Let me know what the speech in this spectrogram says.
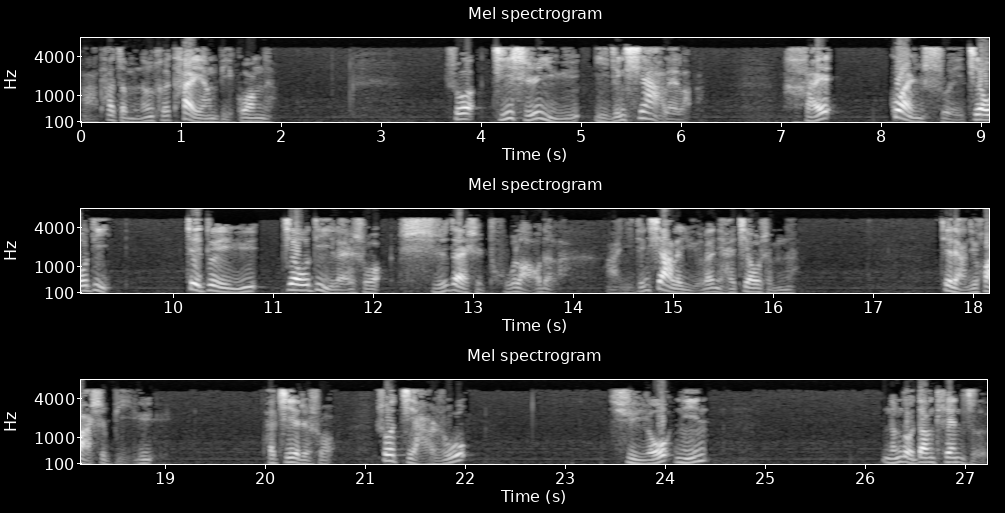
啊！他怎么能和太阳比光呢？说即使雨已经下来了，还灌水浇地，这对于浇地来说实在是徒劳的了啊！已经下了雨了，你还浇什么呢？这两句话是比喻。他接着说：说假如许由您。能够当天子，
